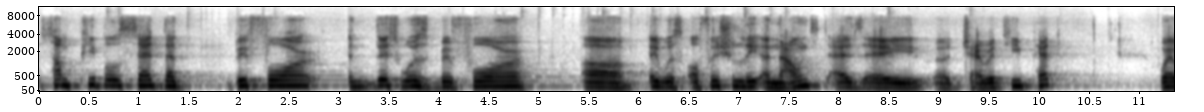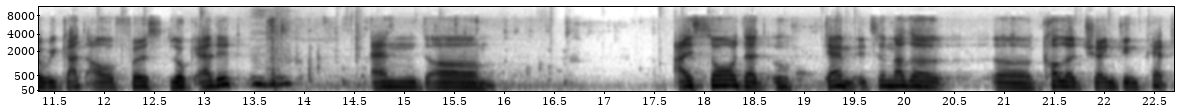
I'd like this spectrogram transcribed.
some people said that before, and this was before uh, it was officially announced as a, a charity pet, where we got our first look at it, and um, I saw that oh damn, it's another uh, color changing pet.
